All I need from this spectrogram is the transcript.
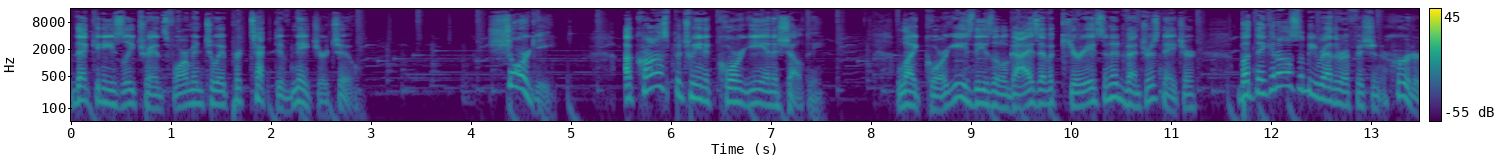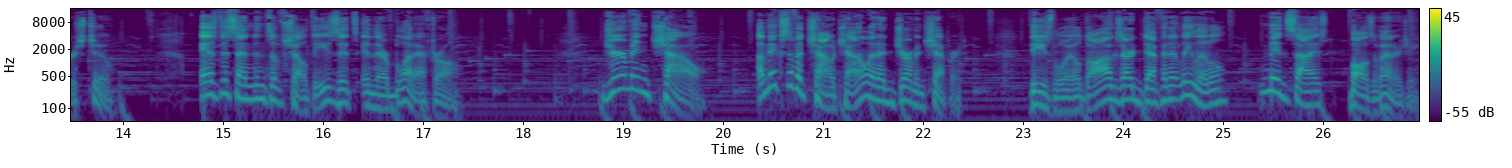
that can easily transform into a protective nature too. Shorgi. A cross between a Corgi and a Sheltie. Like Corgis these little guys have a curious and adventurous nature but they can also be rather efficient herders too. As descendants of Shelties it's in their blood after all. German Chow. A mix of a Chow Chow and a German Shepherd. These loyal dogs are definitely little mid-sized balls of energy.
